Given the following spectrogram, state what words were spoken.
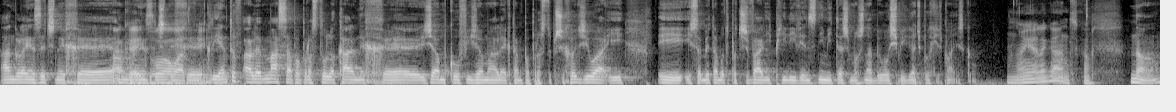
anglojęzycznych, e, Okej, anglojęzycznych e, klientów, ale masa po prostu lokalnych e, ziomków i ziomalek tam po prostu przychodziła i, i, i sobie tam odpoczywali, pili, więc z nimi też można było śmigać po hiszpańsku. No i elegancko. No.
